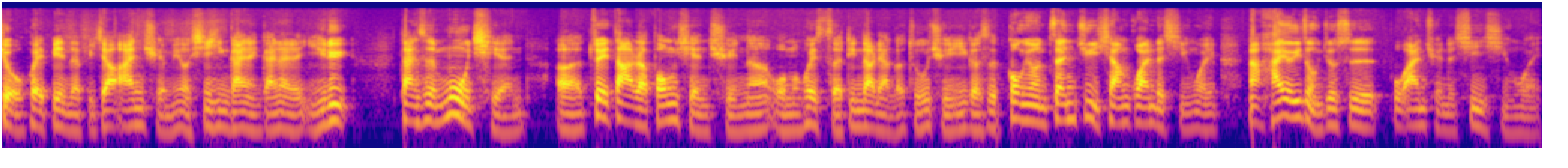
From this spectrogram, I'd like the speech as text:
就会变得比较安全，没有 C 型肝炎感染的疑虑。但是目前呃最大的风险群呢，我们会设定到两个族群，一个是共用针具相关的行为，那还有一种就是不安全的性行为。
